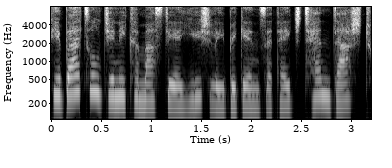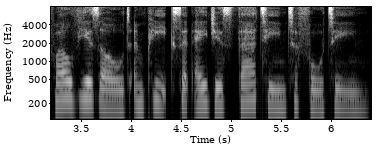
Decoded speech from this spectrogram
Pubertal gynecomastia usually begins at age 10-12 years old and peaks at ages 13 to 14.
